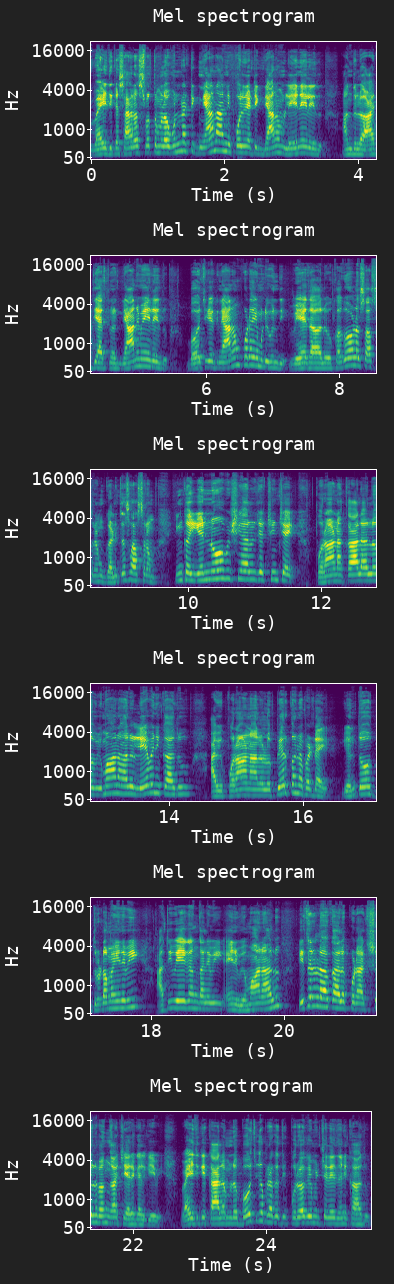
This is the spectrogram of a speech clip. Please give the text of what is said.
వైదిక సారస్వతంలో ఉన్నట్టు జ్ఞానాన్ని పోలినట్టు జ్ఞానం లేనే లేదు. అందులో ఆధ్యాత్మిక జ్ఞానమే లేదు. భౌతిక జ్ఞానం కూడా ఇమిడి ఉంది? వేదాలు ఖగోళ శాస్త్రం గణిత శాస్త్రం ఇంకా ఎన్నో విషయాలను చర్చించాయి. పురాణ కాలాల్లో విమానాలు లేవని కాదు అవి పురాణాలలో పేర్కొనబడ్డాయి. ఎంతో దృఢమైనవి అతివేగం గలవి అయిన విమానాలు ఇతర లోకాలకు కూడా అతి సులభంగా చేరగలిగేవి. వైదిక కాలంలో భౌతిక ప్రగతి పురోగమించలేదని కాదు.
